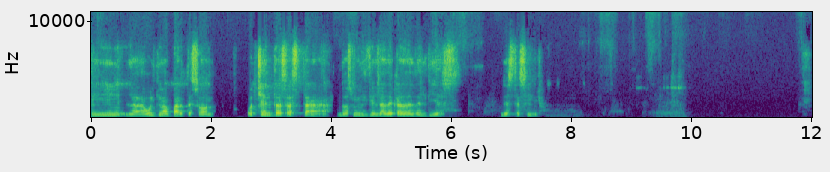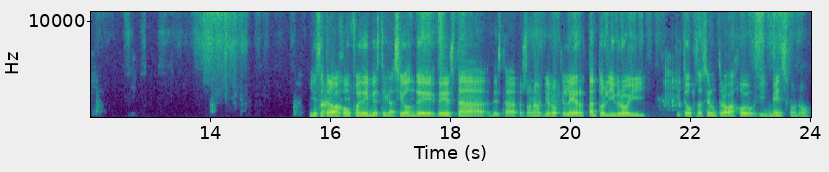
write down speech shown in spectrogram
y la última parte son 80 hasta 2010, la década del 10 de este siglo. Y este trabajo fue de investigación de, esta, de esta persona. Yo creo que leer tanto libro y, y todo, pues hacer un trabajo inmenso, ¿no?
